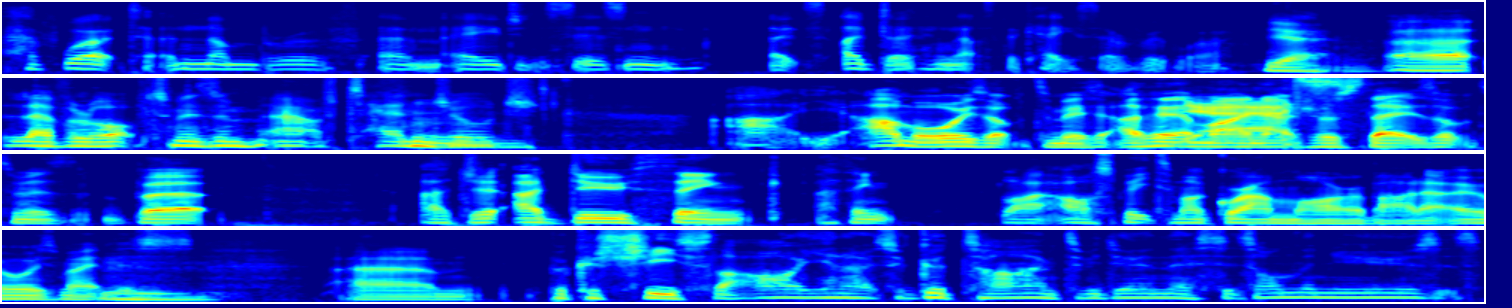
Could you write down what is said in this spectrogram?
have worked at a number of um, agencies, and I don't think that's the case everywhere. Yeah, uh, level of optimism out of ten, hmm. George. Uh, I'm always optimistic. I think yes. my natural state is optimism, but I, ju- I do think I think like I'll speak to my grandma about it. I always make mm. this hmm. um, because she's like, oh, you know, it's a good time to be doing this. It's on the news. It's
